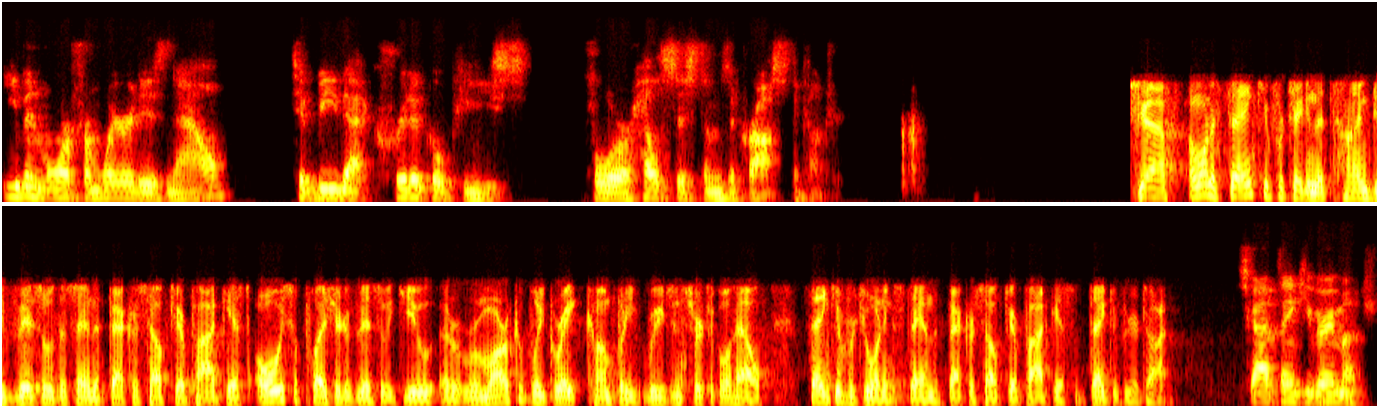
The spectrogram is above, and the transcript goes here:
even more from where it is now to be that critical piece for health systems across the country. Jeff, I want to thank you for taking the time to visit with us on the Becker's Healthcare Podcast. Always a pleasure to visit with you. A remarkably great company, Regent Surgical Health. Thank you for joining us today on the Becker's Healthcare Podcast, and thank you for your time. Scott, thank you very much.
